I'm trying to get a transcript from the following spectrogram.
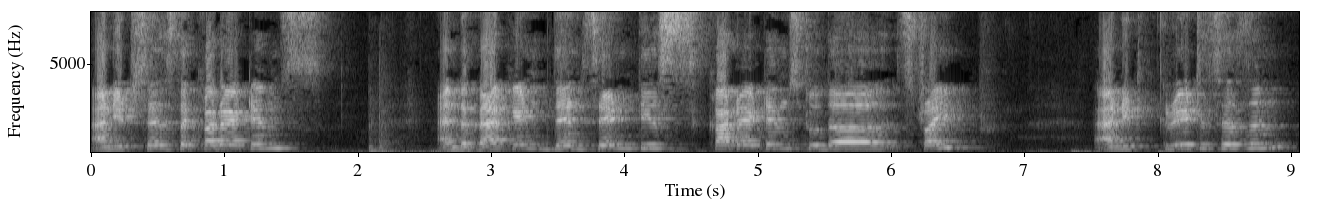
and it sends the cart items and the backend then send these cart items to the stripe and it creates a session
